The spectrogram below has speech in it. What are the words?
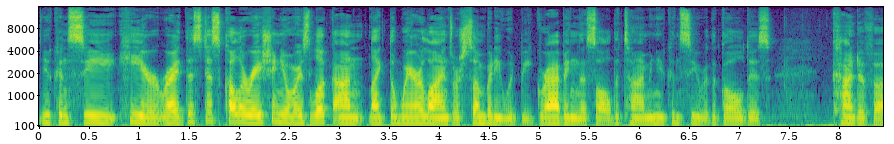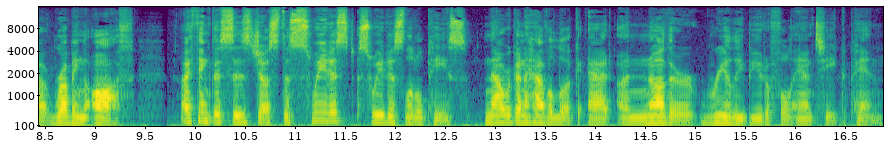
You can see here, right? This discoloration, you always look on like the wear lines where somebody would be grabbing this all the time, and you can see where the gold is kind of uh, rubbing off. I think this is just the sweetest, sweetest little piece. Now we're going to have a look at another really beautiful antique pin.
